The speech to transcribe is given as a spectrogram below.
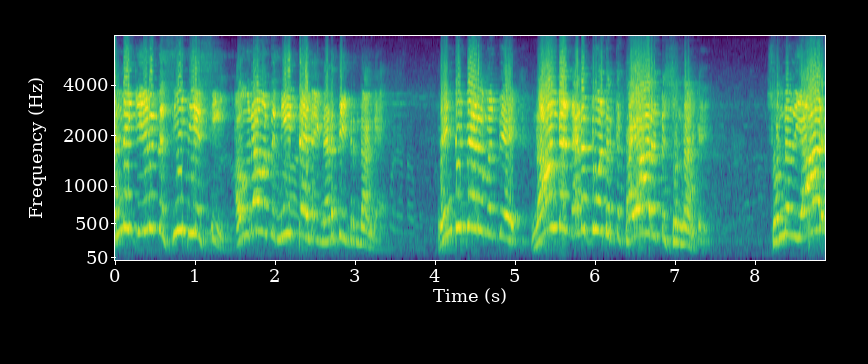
அன்னைக்கு இருந்த சிபிஎஸ்இ அவங்க தான் வந்து நீட் நடத்திட்டு இருந்தாங்க. ரெண்டு பேரும் வந்து நாங்கள் நடத்துவதற்கு தயார் என்று சொன்னார்கள். சொன்னது யார்?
